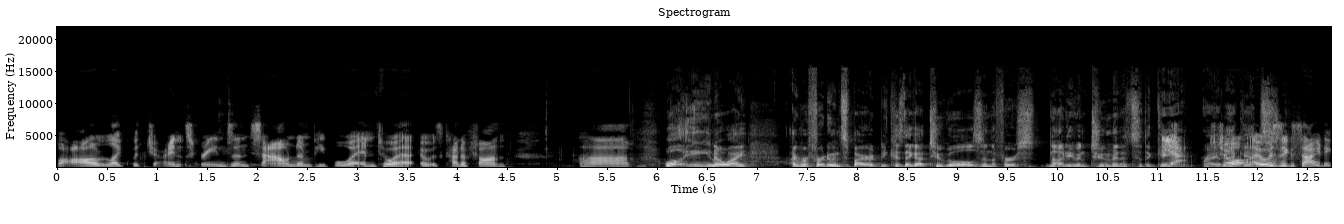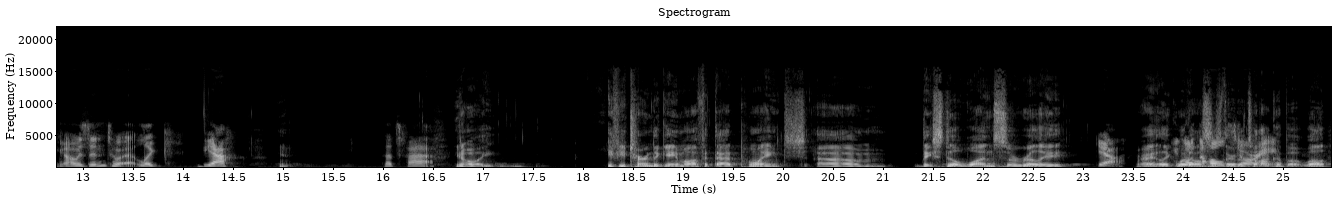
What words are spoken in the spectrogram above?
bar, like with giant screens and sound, and people were into it. It was kind of fun. Um, Well, you know, I I refer to inspired because they got two goals in the first not even two minutes of the game, yeah, right? Sure, Like it was exciting. I was into it. Like, yeah, that's fair. you know, if you turn the game off at that point, um, they still won. So really, Yeah, right? Like, You what got the else is there to talk about? Well,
